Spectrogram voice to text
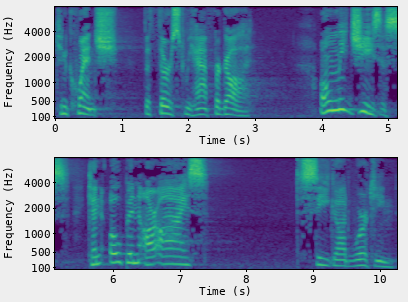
can quench the thirst we have for God. Only Jesus can open our eyes to see God working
